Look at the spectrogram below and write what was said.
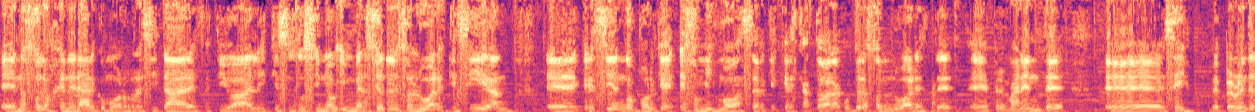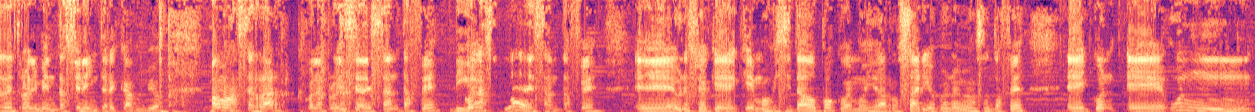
eh, no solo generar como recitales, festivales, qué sé yo, sino inversión en esos lugares que sigan eh, creciendo porque eso mismo va a hacer que crezca toda la cultura. Son lugares de permanente, eh, sí, de permanente retroalimentación e intercambio. Vamos a cerrar con la provincia de Santa Fe, Diga. con la ciudad de Santa Fe, eh, una ciudad que, que hemos visitado poco, hemos ido a Rosario, pero no hemos ido a Santa Fe, eh, con un,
